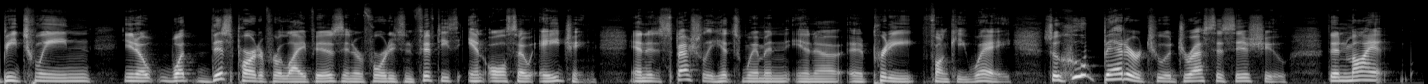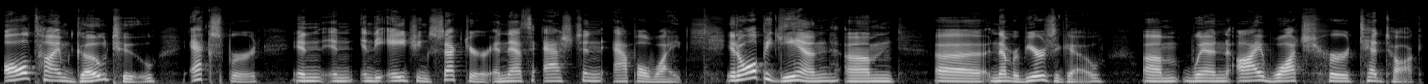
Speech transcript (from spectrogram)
between you know what this part of her life is in her 40s and 50s and also aging. And it especially hits women in a, a, pretty funky way. So who better to address this issue than my all-time go-to expert in, in, in the aging sector and that's ashton applewhite. It all began um, a number of years ago um, when I watched her TED Talk,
